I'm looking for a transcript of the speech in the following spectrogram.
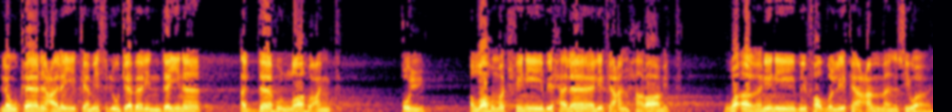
لو كان عليك مثل جبل دينا أداه الله عنك. قل اللهم اكفني بحلالك عن حرامك وأغنني بفضلك عمن سواك.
